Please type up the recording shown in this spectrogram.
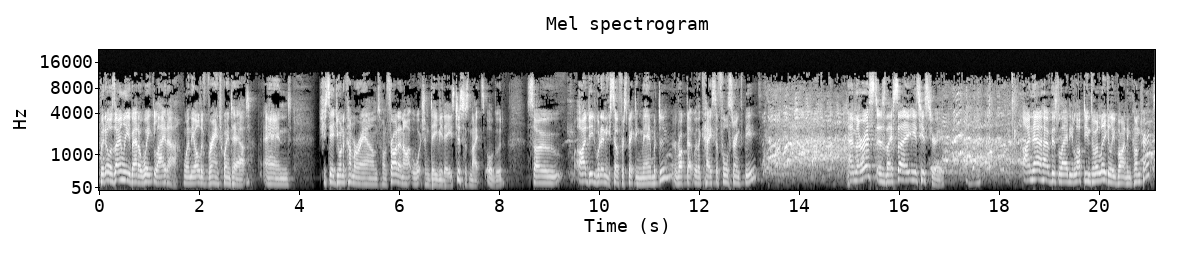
but it was only about a week later when the olive branch went out and she said, You want to come around on Friday night? We'll watch some DVDs, just as mates, all good. So I did what any self respecting man would do and rocked up with a case of full strength beer. and the rest, as they say, is history. I now have this lady locked into a legally binding contract.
